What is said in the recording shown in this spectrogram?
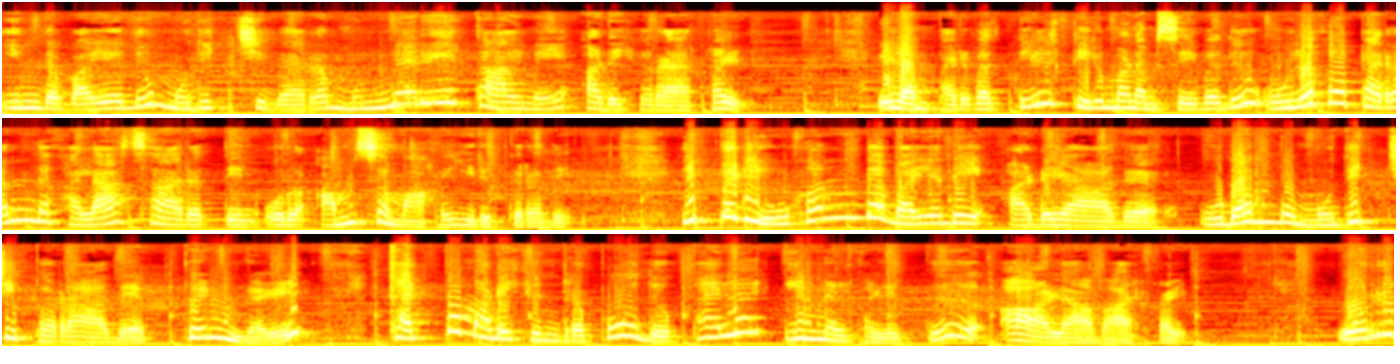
இந்த வயது முதிர்ச்சி வர முன்னரே தாய்மை அடைகிறார்கள். இளம் பருவத்தில் திருமணம் செய்வது உலக பரந்த கலாச்சாரத்தின் ஒரு அம்சமாக இருக்கிறது. இப்படி உகந்த வயதை அடையாத உடம்பு முதிர்ச்சி பெறாத பெண்கள் கற்பம் அடைகின்ற போது பல இன்னல்களுக்கு ஆளாவார்கள். ஒரு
